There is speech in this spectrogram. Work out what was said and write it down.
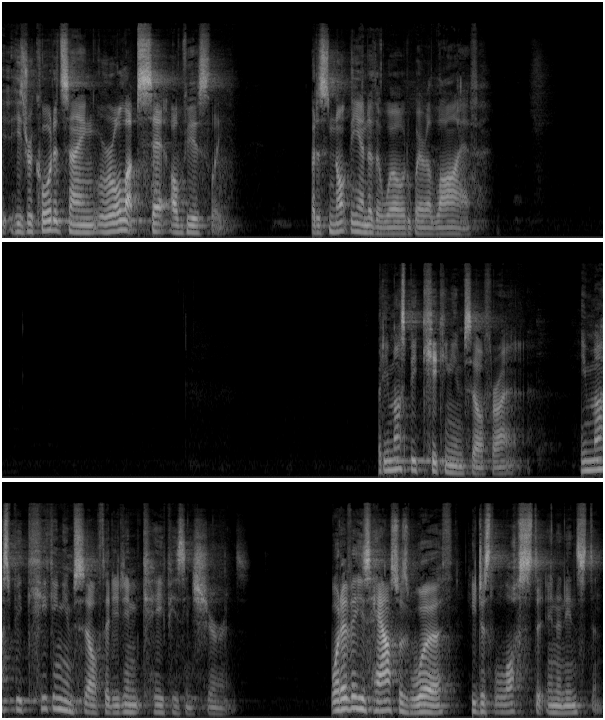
He's recorded saying, We're all upset, obviously, but it's not the end of the world. We're alive. But he must be kicking himself, right? He must be kicking himself that he didn't keep his insurance. Whatever his house was worth, he just lost it in an instant.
